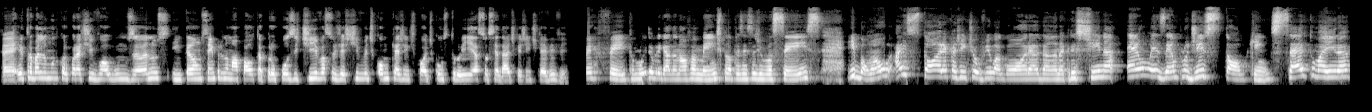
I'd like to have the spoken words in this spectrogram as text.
É, eu trabalho no mundo corporativo há alguns anos, então sempre numa pauta propositiva, sugestiva de como que a gente pode construir a sociedade que a gente quer viver. Perfeito, muito obrigada novamente pela presença de vocês. E bom, a, história que a gente ouviu agora da Ana Cristina é um exemplo de stalking, certo, Maíra?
